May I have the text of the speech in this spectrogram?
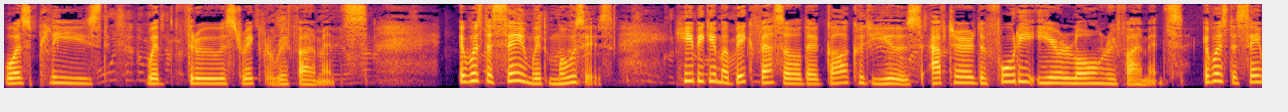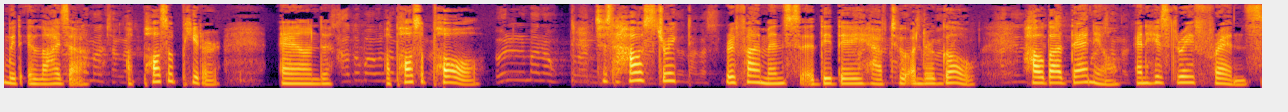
was pleased with through strict refinements. It was the same with Moses. He became a big vessel that God could use after the 40 year long refinements. It was the same with Elijah, Apostle Peter, and Apostle Paul. Just how strict refinements did they have to undergo? How about Daniel and his three friends?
